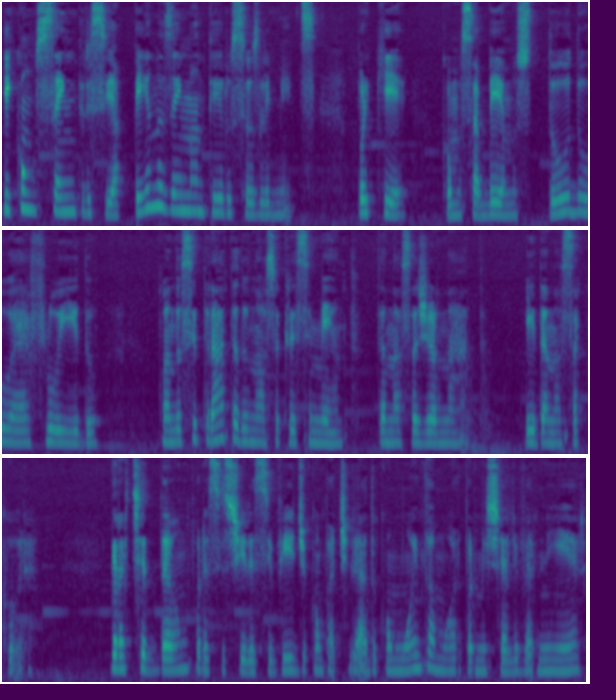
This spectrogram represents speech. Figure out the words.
e concentre-se apenas em manter os seus limites, porque como sabemos, tudo é fluido quando se trata do nosso crescimento, da nossa jornada e da nossa cura. Gratidão por assistir esse vídeo compartilhado com muito amor por Michelle Vernier.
